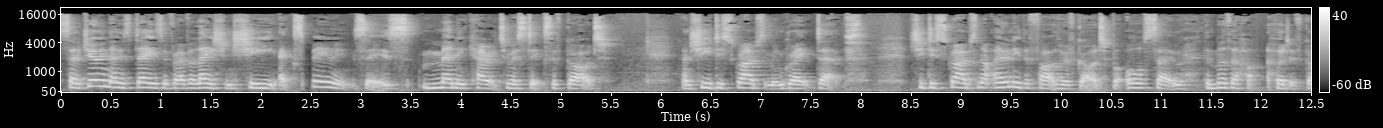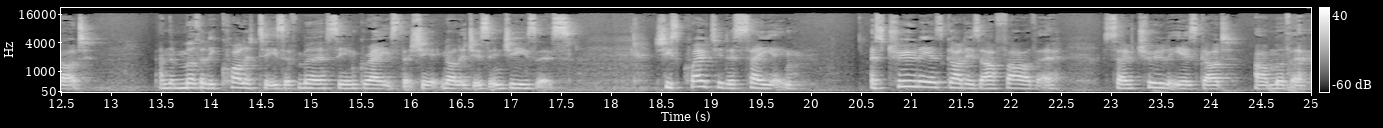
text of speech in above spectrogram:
So during those days of revelation, she experiences many characteristics of God and she describes them in great depth. She describes not only the Father of God, but also the motherhood of God and the motherly qualities of mercy and grace that she acknowledges in Jesus. She's quoted as saying, As truly as God is our Father, so truly is God our Mother.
